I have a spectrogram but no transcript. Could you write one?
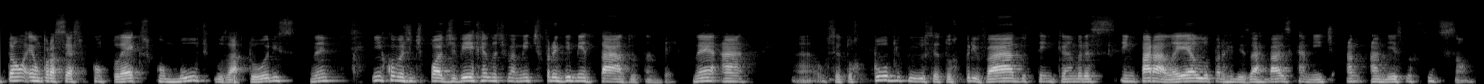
Então, é um processo complexo, com múltiplos atores, né? e, como a gente pode ver, relativamente fragmentado também. Né? A, o setor público e o setor privado têm câmaras em paralelo para realizar basicamente a, mesma função.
